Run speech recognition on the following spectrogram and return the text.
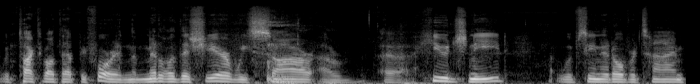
we've talked about that before. In the middle of this year, we saw a, a huge need. We've seen it over time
